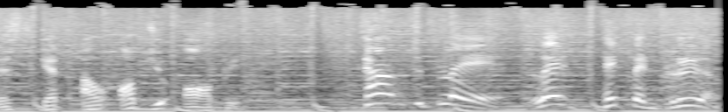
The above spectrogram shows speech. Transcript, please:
let's get out of your orbit Time to play เล่นให้เป็นเรื่อง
